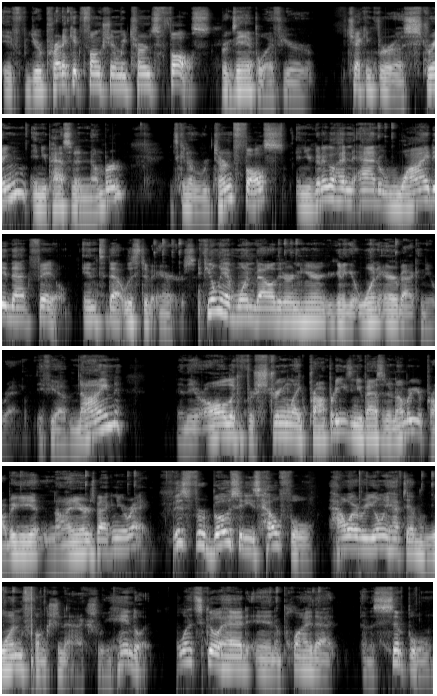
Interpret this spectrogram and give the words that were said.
if your predicate function returns false, for example, if you're checking for a string and you pass in a number, it's going to return false, and you're going to go ahead and add why did that fail into that list of errors. If you only have one validator in here, you're going to get one error back in the array. If you have nine, and they're all looking for string-like properties and you pass in a number, you're probably going to get nine errors back in your array. This verbosity is helpful. However, you only have to have one function to actually handle it. Let's go ahead and apply that in a simple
